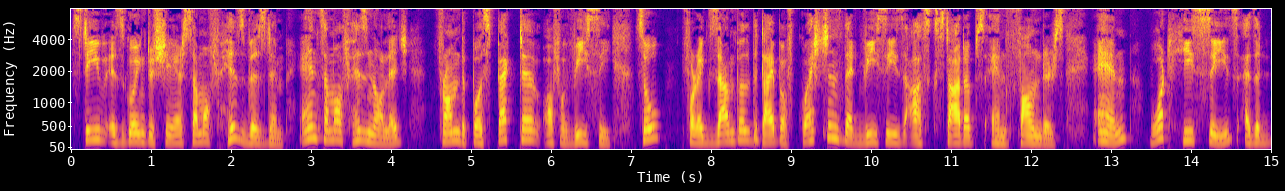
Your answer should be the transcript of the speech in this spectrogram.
Steve is going to share some of his wisdom and some of his knowledge from the perspective of a VC. So, for example, the type of questions that VCs ask startups and founders, and what he sees as a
